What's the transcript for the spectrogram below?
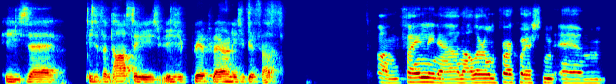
he's uh, he's a fantastic. He's, he's a great player, and he's a good fella. And finally, now another unfair question. Um,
